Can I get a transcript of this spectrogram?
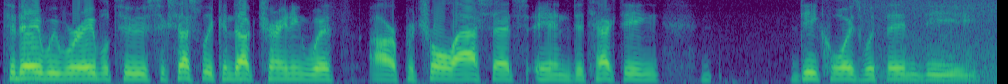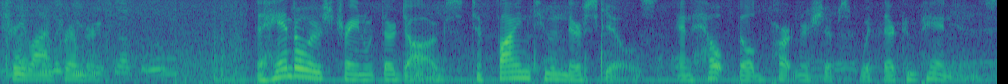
Today we were able to successfully conduct training with our patrol assets in detecting decoys within the tree line perimeter. The handlers train with their dogs to fine tune their skills and help build partnerships with their companions.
